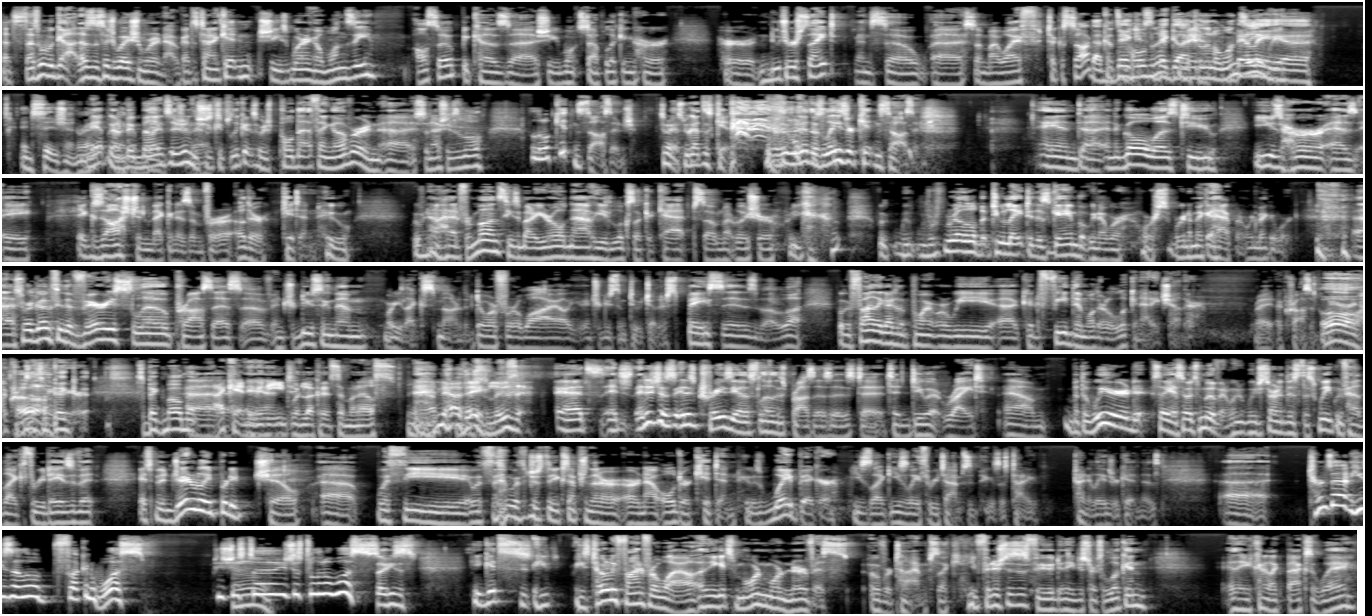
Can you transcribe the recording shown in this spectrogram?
that's that's what we got. That's the situation we're in now. We got this tiny kitten. She's wearing a onesie also because uh, she won't stop licking her her neuter site, and so uh, so my wife took a sock, That cut big, some holes in big it, like made a little onesie. belly We- uh, incision, right? Yep, got Like a big belly big- incision. that She just keeps licking it, so we just pulled that thing over, and uh, so now she's a little, a little kitten sausage. So, anyways, we got this kitten. we got this laser kitten sausage, and uh, and the goal was to use her as a exhaustion mechanism for our other kitten, who we've now had for months. He's about a year old now. He looks like a cat, so I'm not really sure. we, we're a little bit too late to this game, but we know we're we're we're gonna make it happen. We're gonna make it work. uh, so we're going through the very slow process of introducing them, where you like smell under the door for a while, you introduce them to each other's spaces, blah blah. blah. But we finally got to the point where we uh, could feed them while they're looking at each other, right across a Oh, across that's a a big, barrier. it's a big moment. I can't even and- eat when looking at someone else. You know? No, they- just lose it. It's it's it is just it is crazy how slow this process is to to do it right. Um, but the weird so yeah so it's moving. We, we started this this week. We've had like three days of it. It's been generally pretty chill. Uh, with the with with just the exception that our, our now older kitten who is way bigger. He's like easily three times as big as this tiny tiny laser kitten is. Uh, turns out he's a little fucking wuss. He's just a, he's just a little wuss. So he's he gets he he's totally fine for a while, and then he gets more and more nervous over time. So like he finishes his food, and then he just starts looking, and then he kind of like backs away,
